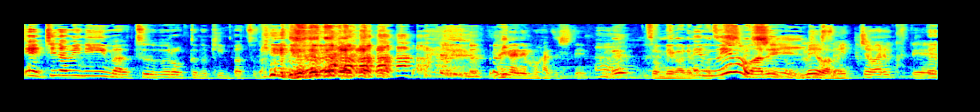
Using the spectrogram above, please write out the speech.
えちなみに今ツーブロックの金髪だ。眼鏡も外して。うんえそう眼鏡も外え目は悪いの？目はめっちゃ悪くて、う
